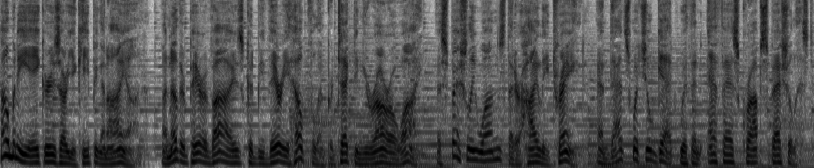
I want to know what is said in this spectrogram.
How many acres are you keeping an eye on? Another pair of eyes could be very helpful in protecting your ROI, especially ones that are highly trained. And that's what you'll get with an FS crop specialist.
